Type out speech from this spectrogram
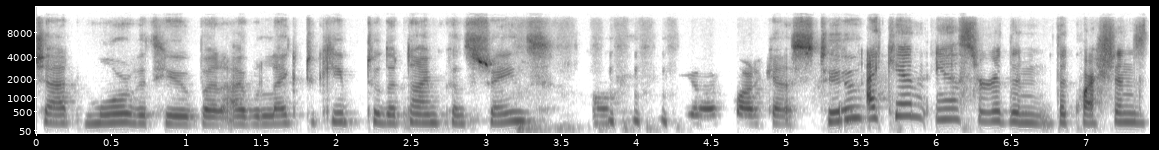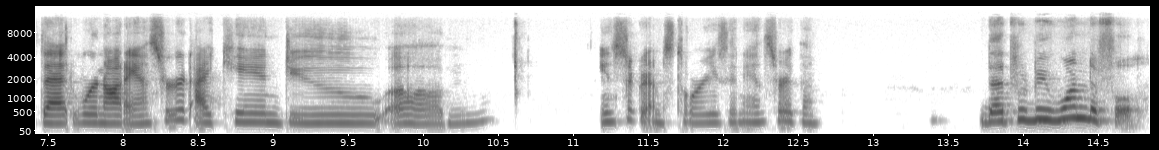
chat more with you, but I would like to keep to the time constraints of your podcast too. I can answer the the questions that were not answered. I can do um, Instagram stories and answer them. That would be wonderful.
